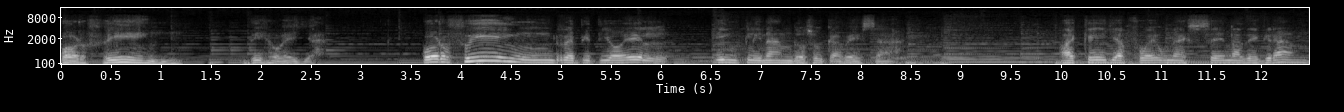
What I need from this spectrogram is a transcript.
Por fin, dijo ella. Por fin, repitió él, inclinando su cabeza. Aquella fue una escena de gran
